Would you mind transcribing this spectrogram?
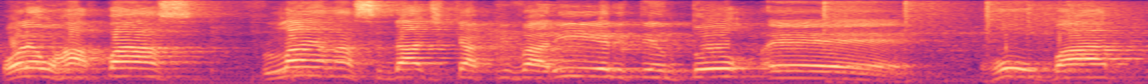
Olha, o rapaz lá na cidade de Capivari, ele tentou é, roubar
